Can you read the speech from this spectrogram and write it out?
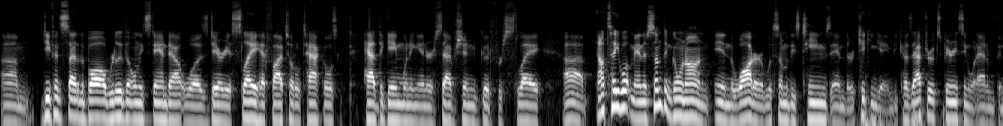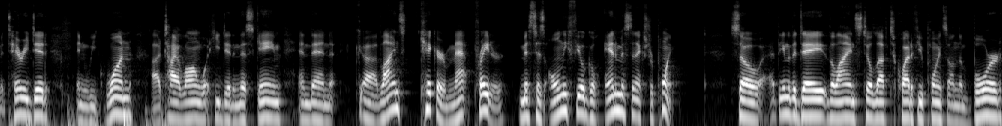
Um, defense side of the ball, really the only standout was Darius Slay, had five total tackles, had the game winning interception, good for Slay. Uh, and I'll tell you what, man, there's something going on in the water with some of these teams and their kicking game because after experiencing what Adam Vinatieri did in week one, uh, Ty Long, what he did in this game, and then uh, Lions kicker Matt Prater missed his only field goal and missed an extra point. So at the end of the day, the Lions still left quite a few points on the board,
